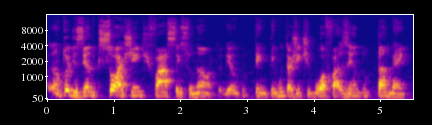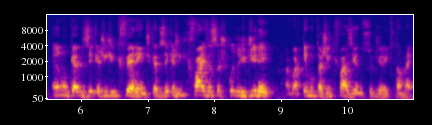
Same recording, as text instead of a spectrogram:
Eu não estou dizendo que só a gente faça isso, não, entendeu? Tem, tem muita gente boa fazendo também. Eu não quero dizer que a gente é diferente, quero dizer que a gente faz essas coisas direito. Agora tem muita gente fazendo isso direito também.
